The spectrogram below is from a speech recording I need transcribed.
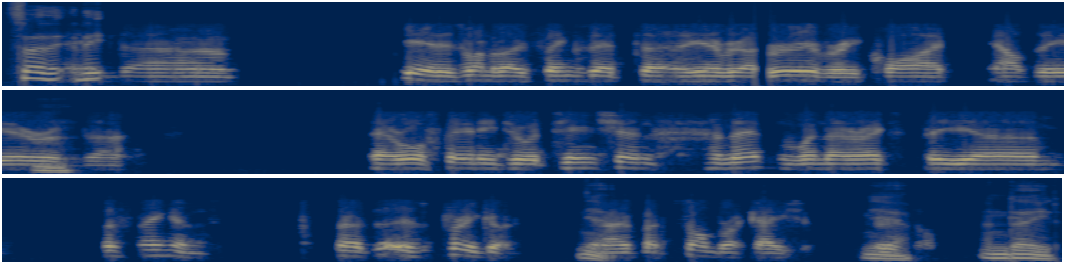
So the, the... And, uh, yeah, there's one of those things that uh, you know, very, very quiet out there, mm. and uh, they're all standing to attention and that, and when they're actually um, listening, and so it's, it's pretty good, yeah. you know, but somber occasion. Yeah, somber. indeed.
